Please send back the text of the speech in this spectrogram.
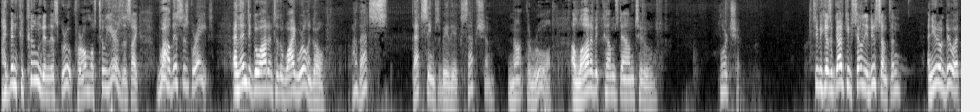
I'd been cocooned in this group for almost two years. It's like, wow, this is great. And then to go out into the wide world and go, wow, that's, that seems to be the exception, not the rule. A lot of it comes down to lordship. See, because if God keeps telling you to do something and you don't do it,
